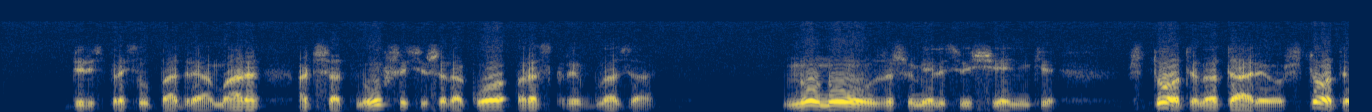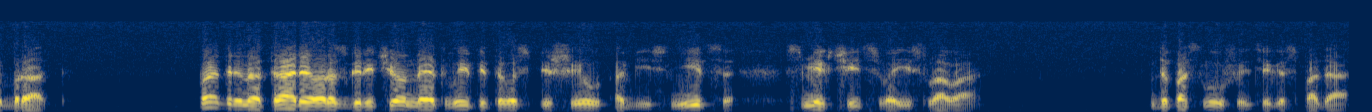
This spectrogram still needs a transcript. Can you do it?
— переспросил Падре Амара, отшатнувшись и широко раскрыв глаза — «Ну-ну», — зашумели священники, — «что ты, нотарио, что ты, брат?» Падре нотарио, разгоряченный от выпитого, спешил объясниться, смягчить свои слова. «Да послушайте, господа,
